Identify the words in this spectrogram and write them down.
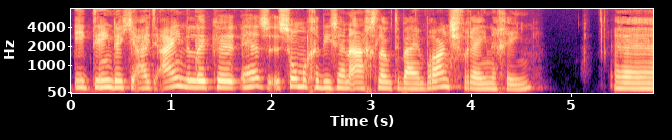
Ik denk dat je uiteindelijk, uh, sommigen die zijn aangesloten bij een branchevereniging, uh,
